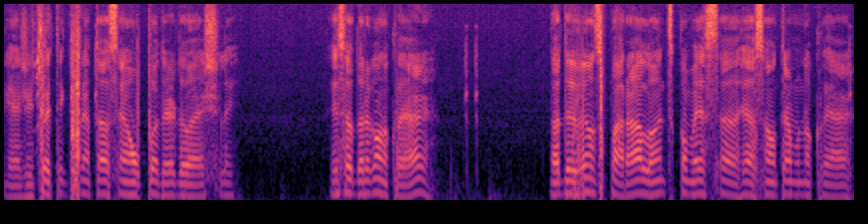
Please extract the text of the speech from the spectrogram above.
E a gente vai ter que enfrentar sem o poder do Ashley. Esse é o dragão nuclear? Nós devemos pará-lo antes que comece a reação termonuclear.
